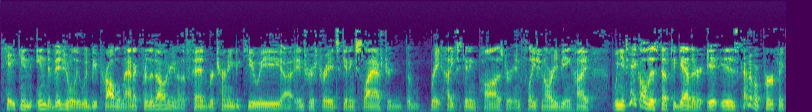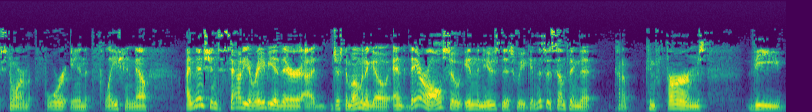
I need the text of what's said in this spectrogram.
taken individually would be problematic for the dollar. You know, the Fed returning to QE, uh, interest rates getting slashed, or the rate hikes getting paused, or inflation already being high. When you take all this stuff together, it is kind of a perfect storm for inflation. Now, I mentioned Saudi Arabia there uh, just a moment ago, and they are also in the news this week. And this is something that kind of confirms the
